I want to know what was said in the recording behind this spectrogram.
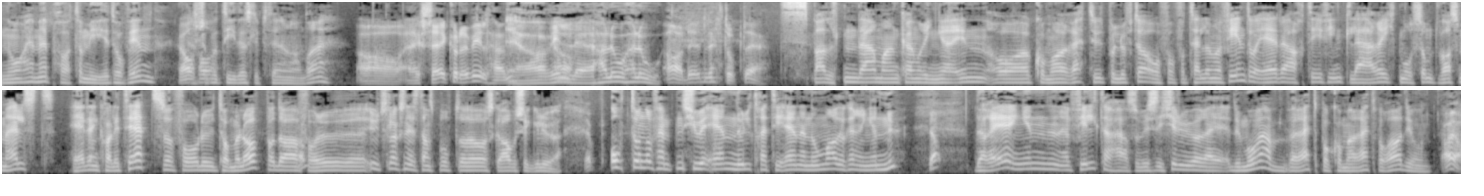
nå har vi prata mye, Torfinn. Ja, Kanskje så. på tide å slippe til den andre? Ja, jeg ser hvor du vil hen. Ja, vil ja. eh, Hallo, hallo. ja, det er nettopp det. Spalten der man kan ringe inn og komme rett ut på lufta og få fortelle noe fint. Og er det artig, fint, lærerikt, morsomt, hva som helst, har det en kvalitet, så får du tommel opp, og da får du eh, Utslagsnes-transport og skarv skyggelue. Yep. 815 21 031 er nummeret. Du kan ringe nå. Ja. Der er ingen filter her, så hvis ikke du er Du må være beredt på å komme rett på radioen. Ja, ja.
